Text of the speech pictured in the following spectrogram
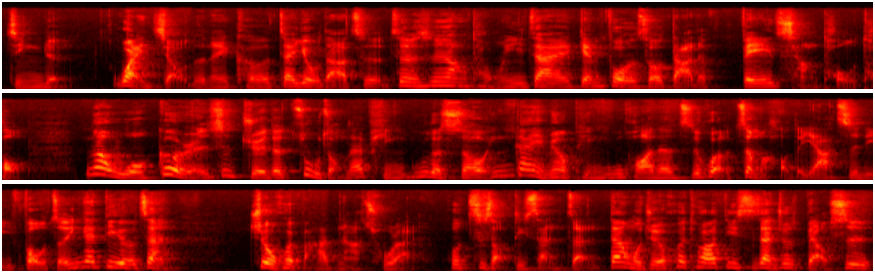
惊人，外角的那颗在右打侧，真的是让统一在 Game Four 的时候打的非常头痛。那我个人是觉得祝总在评估的时候，应该也没有评估华德兹会有这么好的压制力，否则应该第二站。就会把它拿出来，或至少第三站。但我觉得会拖到第四站，就是表示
